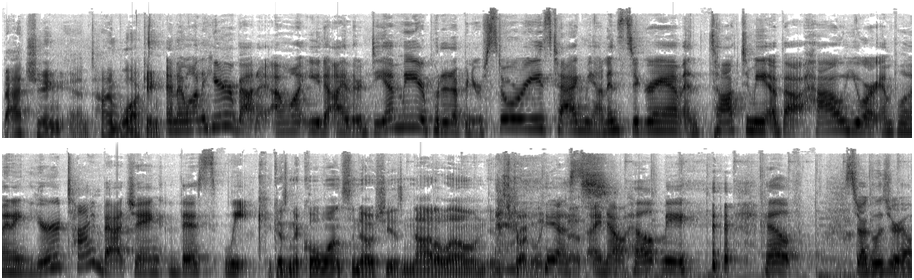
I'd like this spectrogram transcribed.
batching and time blocking. And I want to hear about it. I want you to either DM me or put it up in your stories, tag me on Instagram, and talk to me about how you are implementing your time batching this week. Because Nicole wants to know she is not alone in struggling with Yes. I know. Help me. Help. Struggle is real.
